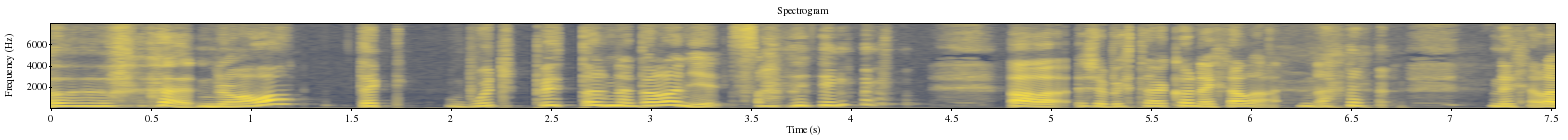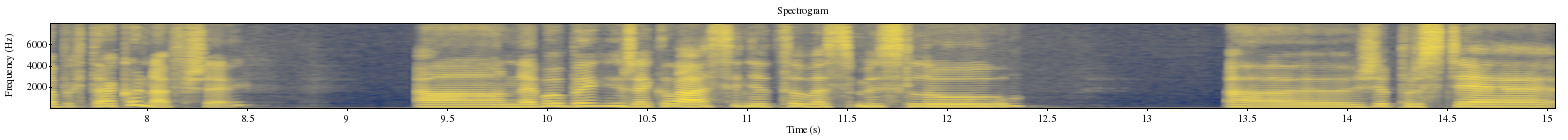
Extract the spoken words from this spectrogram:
Uh, no, tak buď by to nebylo nic, a že bych to jako nechala, na, nechala bych to jako na všech, a nebo bych řekla asi něco ve smyslu, uh, že prostě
